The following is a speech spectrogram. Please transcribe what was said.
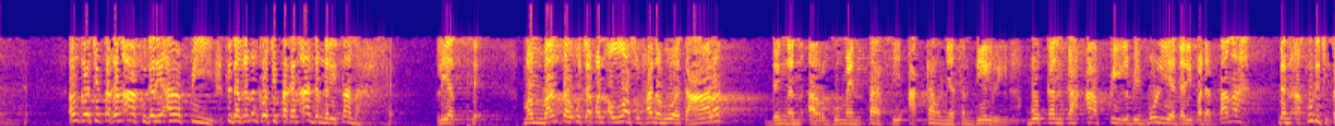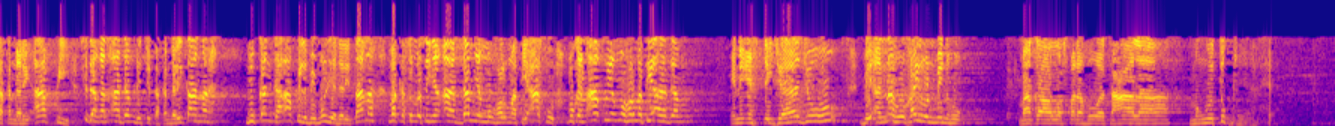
Engkau ciptakan aku dari api sedangkan engkau ciptakan Adam dari tanah. Lihat membantah ucapan Allah Subhanahu wa taala dengan argumentasi akalnya sendiri. Bukankah api lebih mulia daripada tanah? Dan aku diciptakan dari api sedangkan Adam diciptakan dari tanah Bukankah api lebih mulia dari tanah? Maka semestinya Adam yang menghormati aku, bukan aku yang menghormati Adam. Ini ihtijaju bi annahu khairun minhu. Maka Allah Subhanahu wa taala mengutuknya.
